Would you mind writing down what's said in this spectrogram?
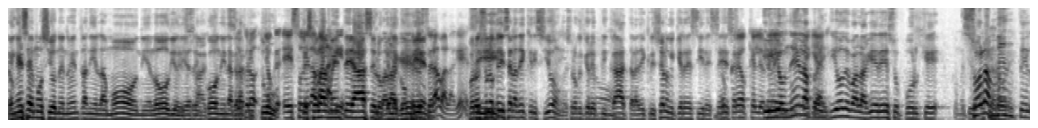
En esas emociones no entra ni el amor, ni el odio, ni el rencor, ni la gratitud. que solamente hace lo que le conviene. Pero eso es lo que dice la descripción, eso es lo que quiero explicarte. La descripción lo que quiere decir y Lionel aprendió de Balaguer eso porque solamente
